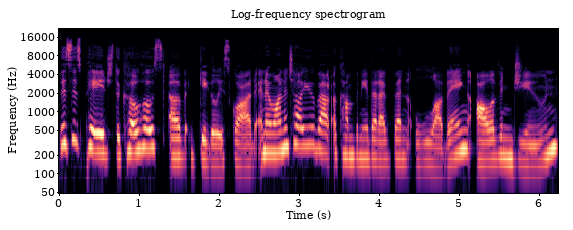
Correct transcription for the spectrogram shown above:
This is Paige, the co-host of Giggly Squad, and I want to tell you about a company that I've been loving, Olive and June.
